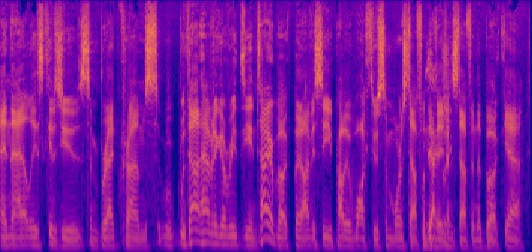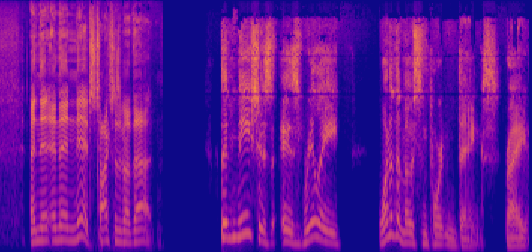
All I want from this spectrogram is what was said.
and that at least gives you some breadcrumbs without having to go read the entire book. But obviously, you probably walk through some more stuff on exactly. the vision stuff in the book. Yeah, and then and then niche. Talk to us about that. The niche is is really one of the most important things, right?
